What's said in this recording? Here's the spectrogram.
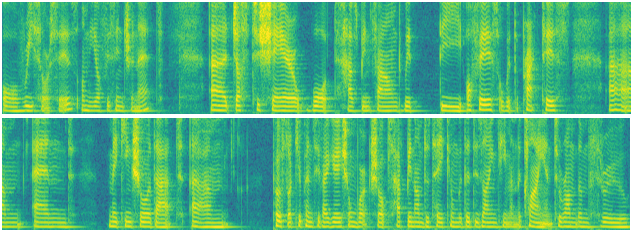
of resources on the Office intranet, uh, just to share what has been found with the office or with the practice, um, and making sure that um, post occupancy evaluation workshops have been undertaken with the design team and the client to run them through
